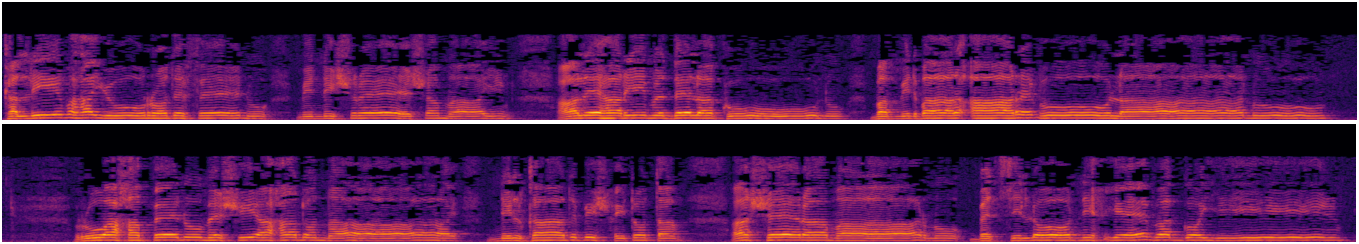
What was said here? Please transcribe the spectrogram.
קלים היו רודפנו מנשרי שמים, על ההרים דלקונו, במדבר ערבו לנו. רוח אפינו משיח אדוני, נלכד בשחיתותם, אשר אמרנו, בצילו נחיה בגויים.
